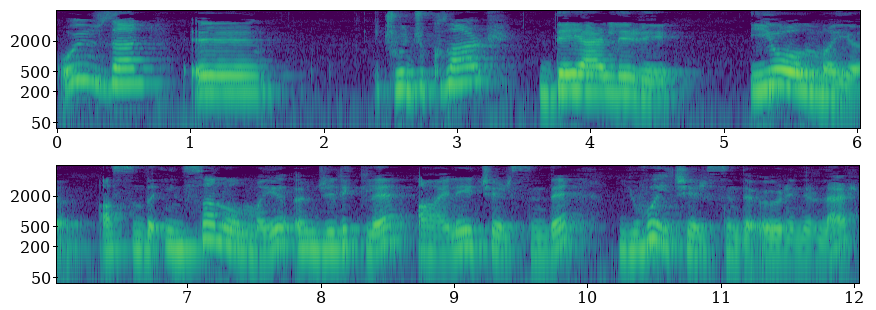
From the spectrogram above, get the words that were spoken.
O yüzden e, çocuklar değerleri, iyi olmayı, aslında insan olmayı öncelikle aile içerisinde, yuva içerisinde öğrenirler.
